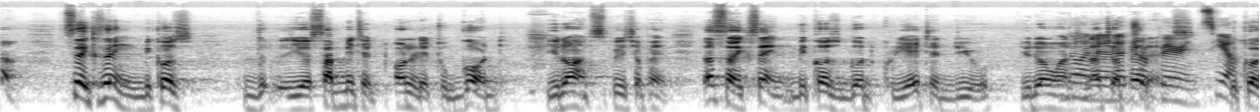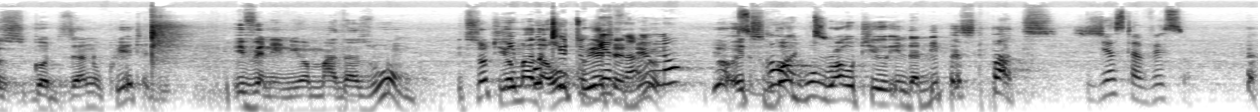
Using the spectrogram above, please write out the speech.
Yeah. Same thing, because the, you're submitted only to God, you don't want spiritual parents. That's like saying, because God created you, you don't want No, natural, natural parents. parents, yeah. Because God is the one who created you. Even in your mother's womb. It's not your He mother put who you created you. no, Yo, it's it's God. God. who wrote you in the deepest parts. She's just a vessel. Yeah.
